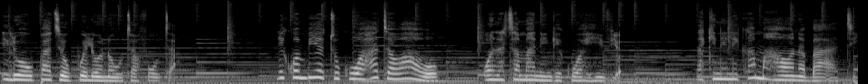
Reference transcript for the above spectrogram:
ili waupate ukweli wanaoutafuta. Nikwambie tu kuwa hata wao wanatamani ingekuwa hivyo, lakini ni kama hawana bahati,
